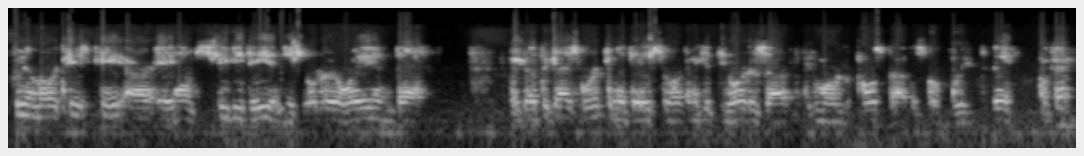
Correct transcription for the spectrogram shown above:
Put in lowercase K R A M C B D and just order away. And uh, we got the guys working today, so we're going to get the orders out and get them over to the post office hopefully today. Okay.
